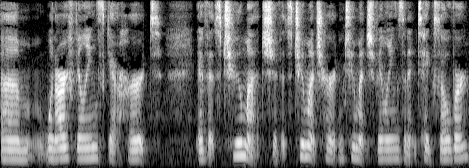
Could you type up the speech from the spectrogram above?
Um, when our feelings get hurt, if it's too much, if it's too much hurt and too much feelings and it takes over,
